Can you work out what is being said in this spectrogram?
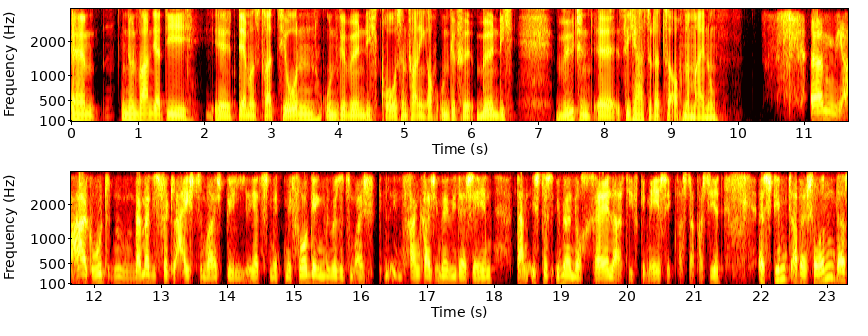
Ähm, nun waren ja die äh, Demonstrationen ungewöhnlich groß und vor allen Dingen auch ungewöhnlich wütend. Äh, sicher hast du dazu auch eine Meinung. Ähm, ja, gut, wenn man das vergleicht zum Beispiel jetzt mit, mit Vorgängen, wie wir sie zum Beispiel in Frankreich immer wieder sehen, dann ist es immer noch relativ gemäßigt, was da passiert. Es stimmt aber schon, dass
